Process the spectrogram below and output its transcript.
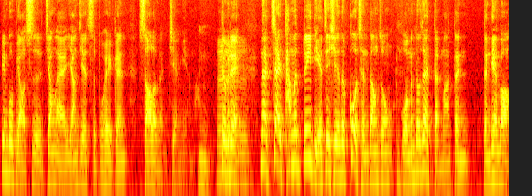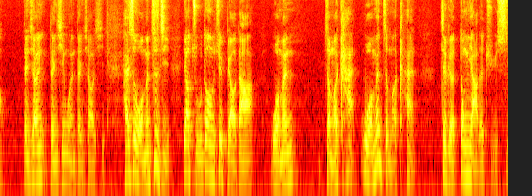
并不表示将来杨洁篪不会跟 Sullivan 见面嘛？嗯，对不对？那在他们堆叠这些的过程当中，我们都在等吗？等等电报，等消等新闻，等消息，还是我们自己要主动去表达我们怎么看？我们怎么看这个东亚的局势？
